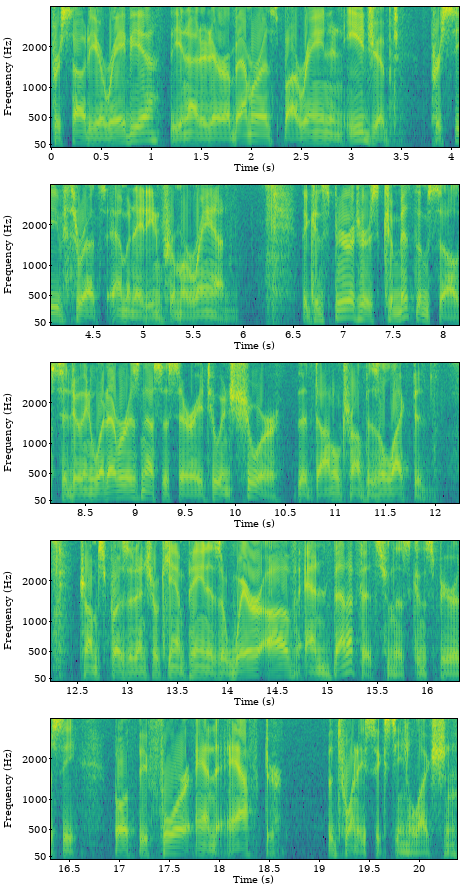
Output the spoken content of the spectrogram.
For Saudi Arabia, the United Arab Emirates, Bahrain, and Egypt, perceived threats emanating from Iran. The conspirators commit themselves to doing whatever is necessary to ensure that Donald Trump is elected. Trump's presidential campaign is aware of and benefits from this conspiracy both before and after the 2016 election.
